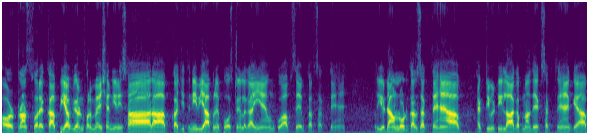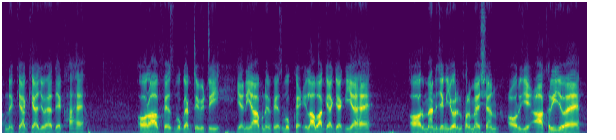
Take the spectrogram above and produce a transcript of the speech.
और transfer a copy of your information यानी सारा आपका जितनी भी आपने पोस्टें लगाई हैं, उनको आप सेव कर सकते हैं। तो ये डाउनलोड कर सकते हैं आप एक्टिविटी लाग अपना देख सकते हैं कि आपने क्या क्या जो है देखा है। और आप फेसबुक एक्टिविटी यानी आपने फेसबुक के अलावा क्या क्या किया है। और मैनेजिंग योर इन्फॉर्मेशन और ये आखिरी जो है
